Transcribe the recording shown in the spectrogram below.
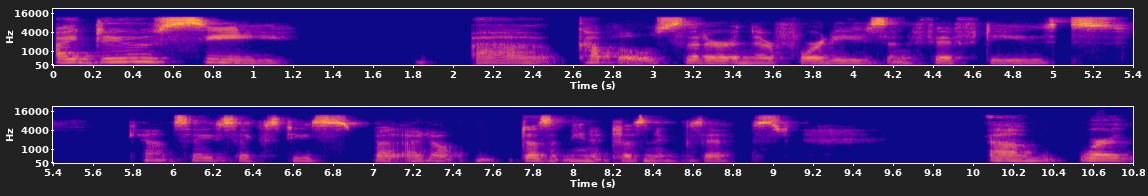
I do see uh, couples that are in their 40s and 50s. Can't say 60s, but I don't doesn't mean it doesn't exist. Um, where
